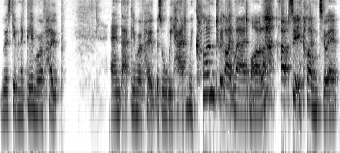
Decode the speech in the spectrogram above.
we was given a glimmer of hope. And that glimmer of hope was all we had. And we clung to it like mad marla absolutely clung to it.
